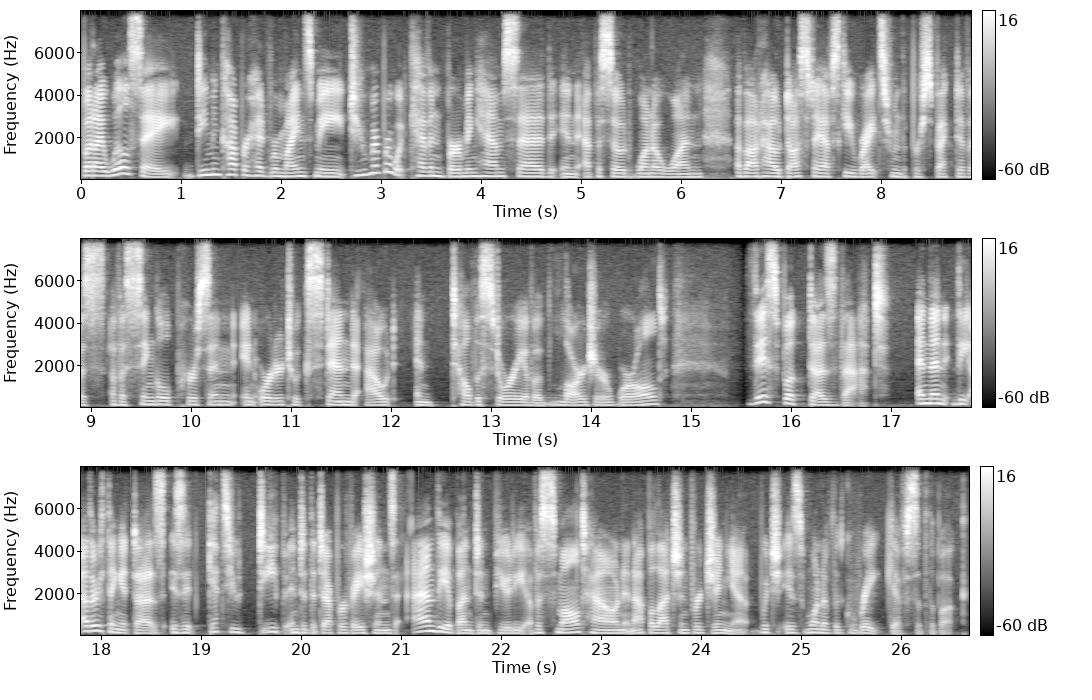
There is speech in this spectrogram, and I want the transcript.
But I will say, Demon Copperhead reminds me do you remember what Kevin Birmingham said in episode 101 about how Dostoevsky writes from the perspective of a single person in order to extend out and tell the story of a larger world? This book does that. And then the other thing it does is it gets you deep into the deprivations and the abundant beauty of a small town in Appalachian, Virginia, which is one of the great gifts of the book.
